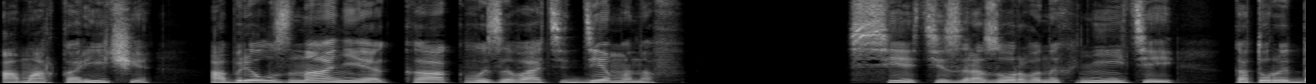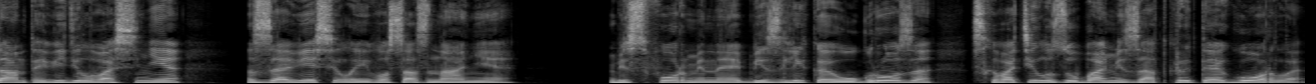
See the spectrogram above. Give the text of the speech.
А Марко Ричи обрел знание, как вызывать демонов. Сеть из разорванных нитей — которую Данте видел во сне, завесила его сознание. Бесформенная, безликая угроза схватила зубами за открытое горло.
